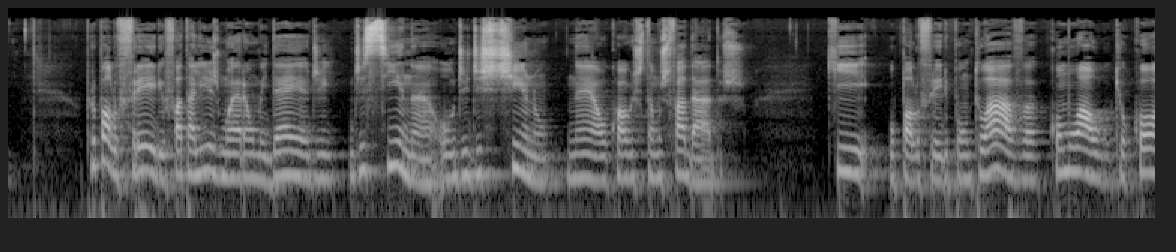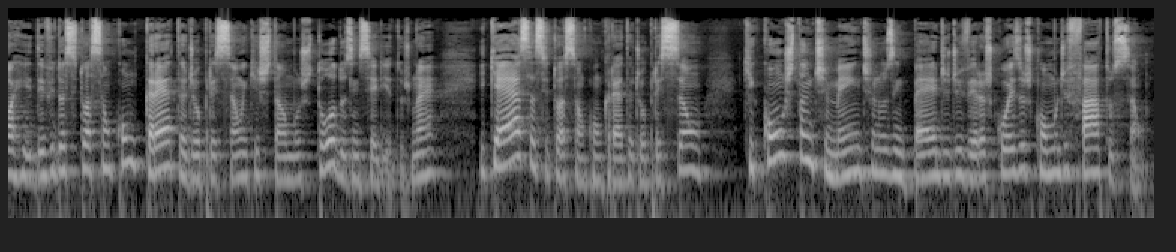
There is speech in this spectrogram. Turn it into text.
Para o Paulo Freire, o fatalismo era uma ideia de, de sina ou de destino né, ao qual estamos fadados, que o Paulo Freire pontuava como algo que ocorre devido à situação concreta de opressão em que estamos todos inseridos, né? E que é essa situação concreta de opressão que constantemente nos impede de ver as coisas como de fato são.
